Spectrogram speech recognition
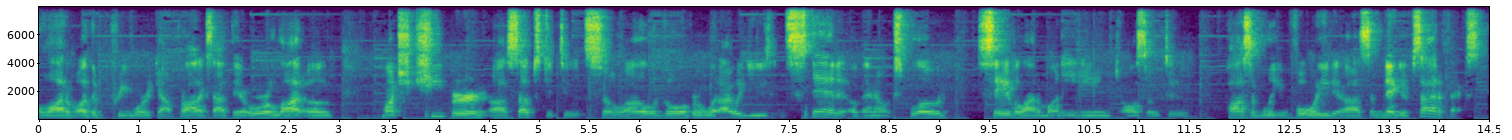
a lot of other pre-workout products out there or a lot of much cheaper uh, substitutes. So I'll go over what I would use instead of NO-Xplode to save a lot of money and also to possibly avoid uh, some negative side effects.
